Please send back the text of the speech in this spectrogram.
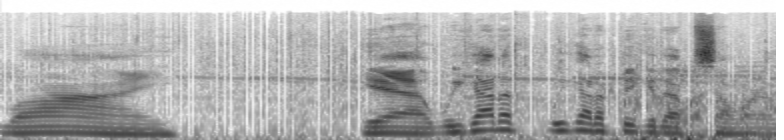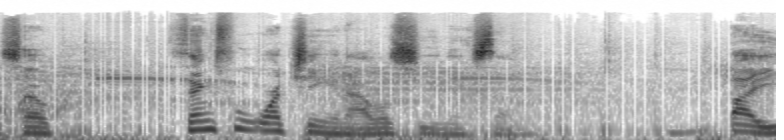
my. Yeah, we gotta we gotta pick it up somewhere. So, thanks for watching, and I will see you next time. Bye.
